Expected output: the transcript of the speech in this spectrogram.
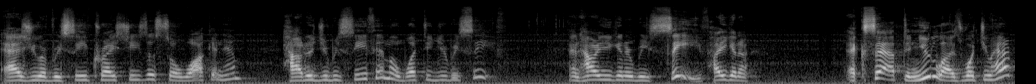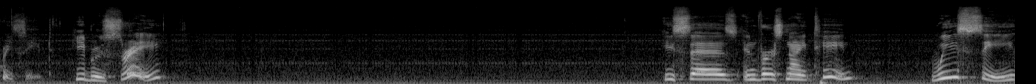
As you have received Christ Jesus, so walk in him. How did you receive him and what did you receive? And how are you going to receive? How are you going to accept and utilize what you have received? Hebrews 3 he says in verse 19, we see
